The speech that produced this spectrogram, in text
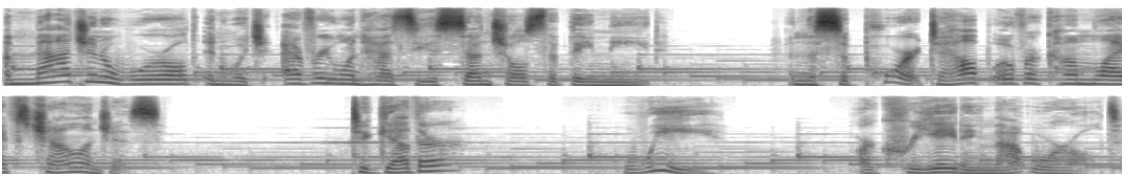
Imagine a world in which everyone has the essentials that they need and the support to help overcome life's challenges. Together, we are creating that world.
